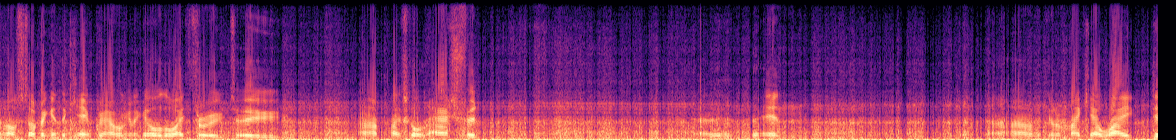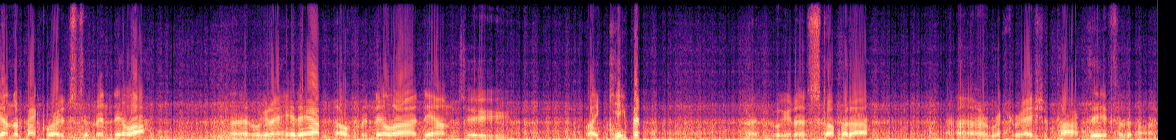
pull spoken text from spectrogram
Not stopping at the campground. We're going to go all the way through to uh, a place called Ashford, and then uh, we're going to make our way down the back roads to Manilla. And then we're going to head out of Manilla down to Lake Keepit, and we're going to stop at a, a recreation park there for the night.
